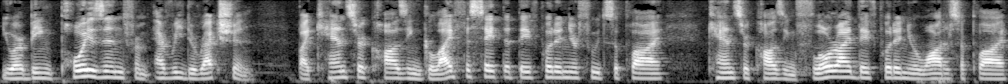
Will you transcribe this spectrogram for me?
You are being poisoned from every direction by cancer causing glyphosate that they've put in your food supply, cancer causing fluoride they've put in your water supply,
